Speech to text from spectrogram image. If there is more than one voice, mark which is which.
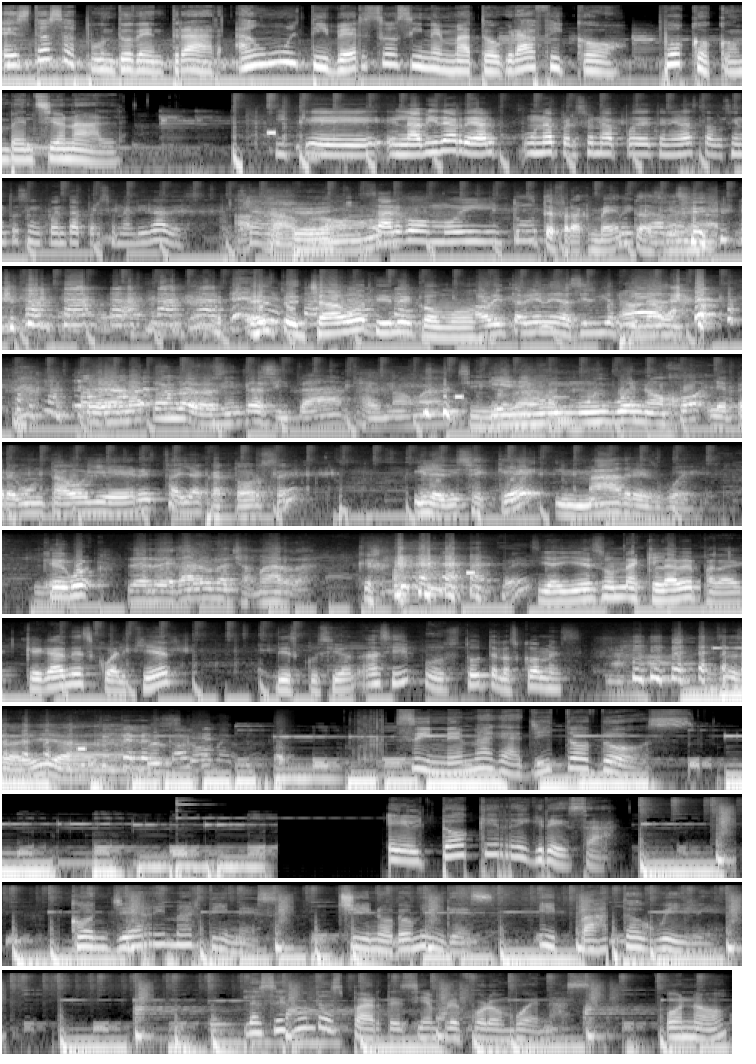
Speaker 1: Estás a punto de entrar a un multiverso cinematográfico poco convencional.
Speaker 2: Y que en la vida real una persona puede tener hasta 250 personalidades. O
Speaker 3: Ah,
Speaker 2: sea,
Speaker 3: cabrón.
Speaker 2: es algo muy...
Speaker 3: Tú te fragmentas.
Speaker 4: Este chavo tiene como.
Speaker 3: Ahorita viene a Silvia
Speaker 5: No.
Speaker 3: Pinal.
Speaker 5: Pero no tengo 200 y tantas, no.
Speaker 4: Sí,
Speaker 5: Tiene un muy buen ojo, le pregunta, oye, ¿eres talla 14? Y le dice, ¿qué? Y madres, güey.
Speaker 3: Le regala una chamarra.
Speaker 4: Y ahí es una clave para que ganes cualquier discusión. Ah, sí, pues tú te los comes. Entonces ahí ya.
Speaker 2: Tú te los
Speaker 4: Pues,
Speaker 2: comes.
Speaker 1: Cinema Gallito 2. El toque regresa. Con Jerry Martínez, Chino Domínguez y Pato Willy. Las segundas partes siempre fueron buenas, ¿o no?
